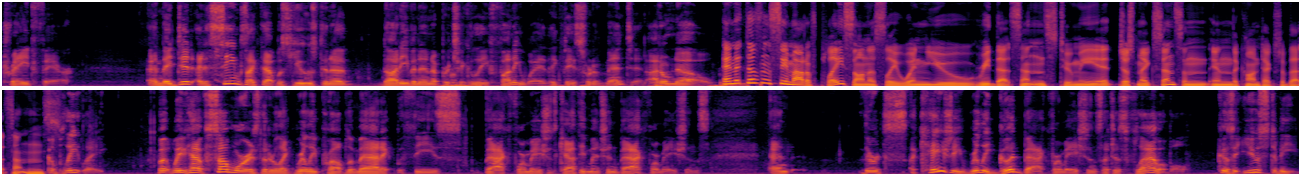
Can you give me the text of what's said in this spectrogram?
trade fair. And they did, and it seems like that was used in a not even in a particularly funny way. I think they sort of meant it. I don't know. And it doesn't seem out of place, honestly, when you read that sentence to me. It just makes sense in, in the context of that sentence. completely. But we have some words that are like really problematic with these back formations. Kathy mentioned back formations, and there's occasionally really good back formations, such as flammable, because it used to be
